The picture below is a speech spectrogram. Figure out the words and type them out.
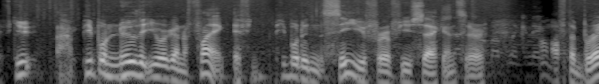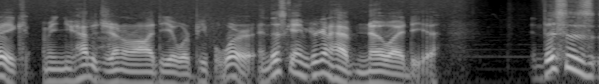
If you people knew that you were gonna flank, if people didn't see you for a few seconds or off the break, I mean, you had a general idea where people were. In this game, you're gonna have no idea. And this is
